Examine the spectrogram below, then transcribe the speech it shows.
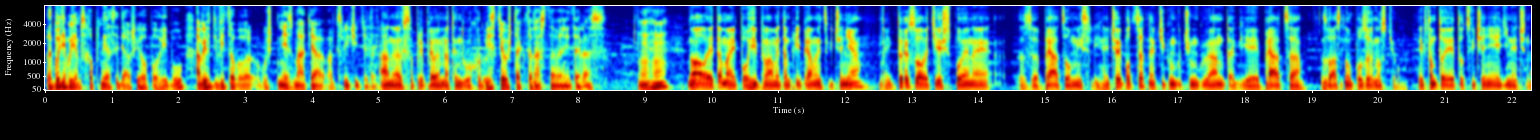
lebo nebudem schopný asi ďalšieho pohybu. A vy, vy to už dnes máte a cvičíte tak. Áno, ja sa pripravujem na ten dôchod. Vy ste už takto nastavení teraz. Uh-huh. No ale je tam aj pohyb, máme tam prípravné cvičenia, ktoré sú ale tiež spojené s prácou mysli. Hej, čo je podstatné v Chikungu Chunguan, tak je práca s vlastnou pozornosťou. Hej, v tomto je to cvičenie jedinečné.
